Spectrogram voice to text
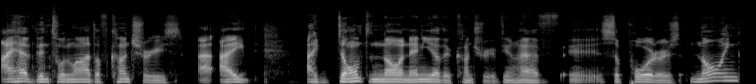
I have been to a lot of countries. I, I I don't know in any other country if you have uh, supporters knowing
